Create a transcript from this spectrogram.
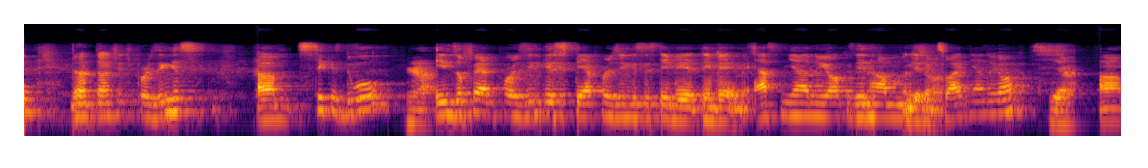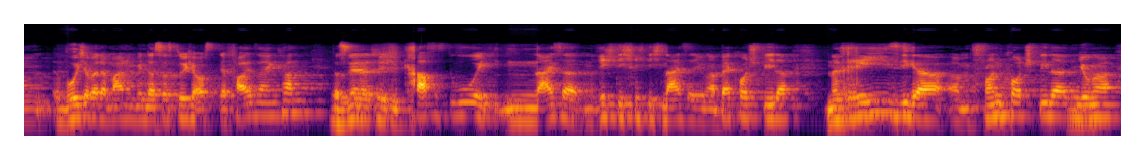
Don- Doncic Porzingis. Ähm, sickes Duo. Ja. Insofern Porzingis der Porzingis ist, den wir, den wir im ersten Jahr New York gesehen haben und Genau. im zweiten Jahr New York. Ja. Ähm, wo ich aber der Meinung bin, dass das durchaus der Fall sein kann. Das wäre natürlich ein krasses Duo, ein, nicer, ein richtig, richtig nicer junger Backcourt-Spieler, ein riesiger ähm, Frontcourt-Spieler, ein junger.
